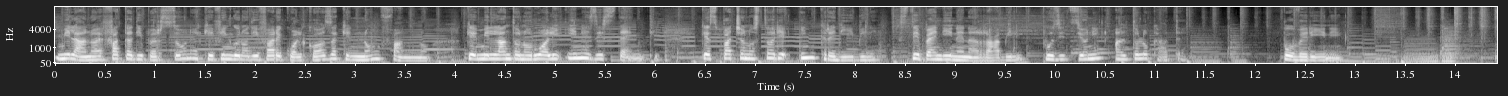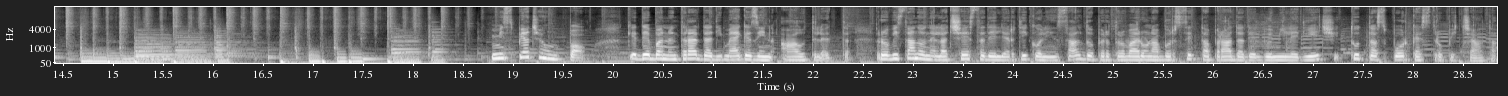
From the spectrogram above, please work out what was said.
Milano è fatta di persone che fingono di fare qualcosa che non fanno, che millantano ruoli inesistenti, che spacciano storie incredibili, stipendi inenarrabili, posizioni altolocate. Poverini. Mi spiace un po' che debbano entrare da di magazine outlet, rovistando nella cesta degli articoli in saldo per trovare una borsetta Prada del 2010 tutta sporca e stropicciata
